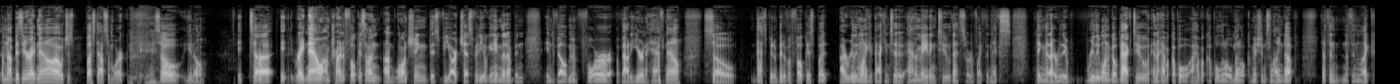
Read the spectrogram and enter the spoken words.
I'm not busy right now. I'll just bust out some work. Yeah. So you know, it, uh, it right now I'm trying to focus on on launching this VR chess video game that I've been in development for about a year and a half now. So that's been a bit of a focus, but I really want to get back into animating too. That's sort of like the next thing that I really really want to go back to and I have a couple I have a couple little metal commissions lined up. Nothing nothing like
